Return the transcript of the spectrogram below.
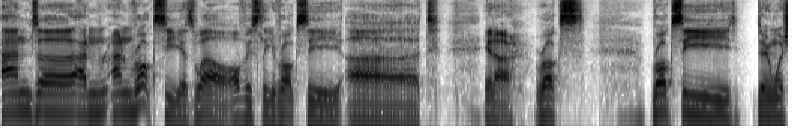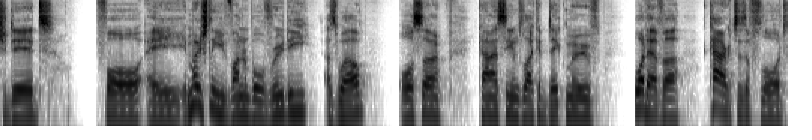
And uh, and and Roxy as well. Obviously, Roxy, uh, t- you know, Rox, Roxy doing what she did for a emotionally vulnerable Rudy as well. Also, kind of seems like a dick move. Whatever. Characters are flawed.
